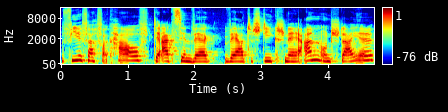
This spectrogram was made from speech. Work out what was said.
vielfach verkauft. Der Aktienwert stieg schnell an und steil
